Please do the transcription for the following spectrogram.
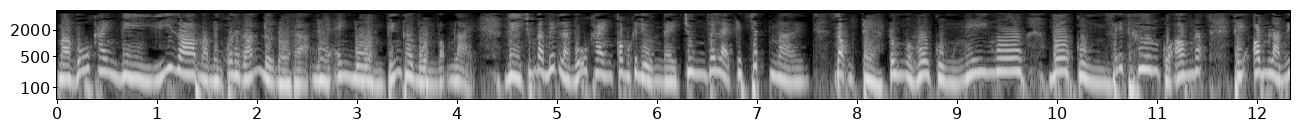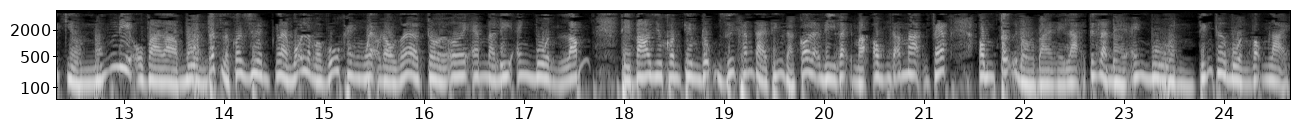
Mà Vũ Khanh vì lý do mà mình có thể đoán được đổi ra để anh buồn, tiếng thơ buồn vọng lại. Vì chúng ta biết là Vũ Khanh có một cái điều này chung với lại cái chất mà giọng trẻ trung và vô cùng ngây ngô, vô cùng dễ thương của ông đó. Thì ông làm cái kiểu núng nịu và là buồn rất là có duyên. Là mỗi lần mà Vũ Khanh ngoẹo đầu nói là, trời ơi, em là đi, anh buồn lắm. Thì bao nhiêu con tim rụng dưới khán đài thính giả có lại vì vậy mà ông đã mạn phép, ông tự đổi bài này lại, tức là để anh buồn, tiếng thơ buồn vọng lại.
